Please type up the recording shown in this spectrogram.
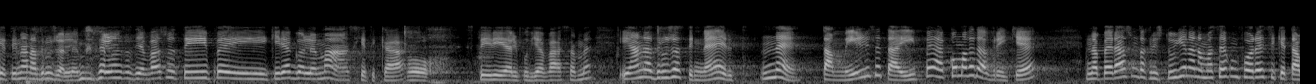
γιατί είναι αναδρούζα λέμε. Θέλω να σας διαβάσω τι είπε η κυρία Γκολεμά σχετικά. Οχ. Στη Real που διαβάσαμε. Η Άννα Ντρούζα στην ΕΡΤ. Ναι, τα μίλησε, τα είπε, ακόμα δεν τα βρήκε. Να περάσουν τα Χριστούγεννα, να μας έχουν φορέσει και τα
